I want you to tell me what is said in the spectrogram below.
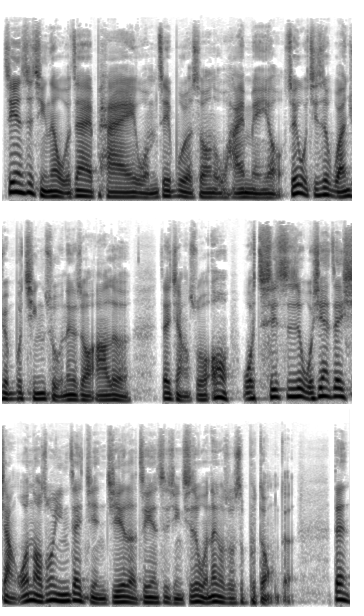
这件事情呢。我在拍我们这部的时候呢，我还没有，所以我其实完全不清楚那个时候阿乐在讲说哦，我其实我现在在想，我脑中已经在剪接了这件事情。其实我那个时候是不懂的，但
